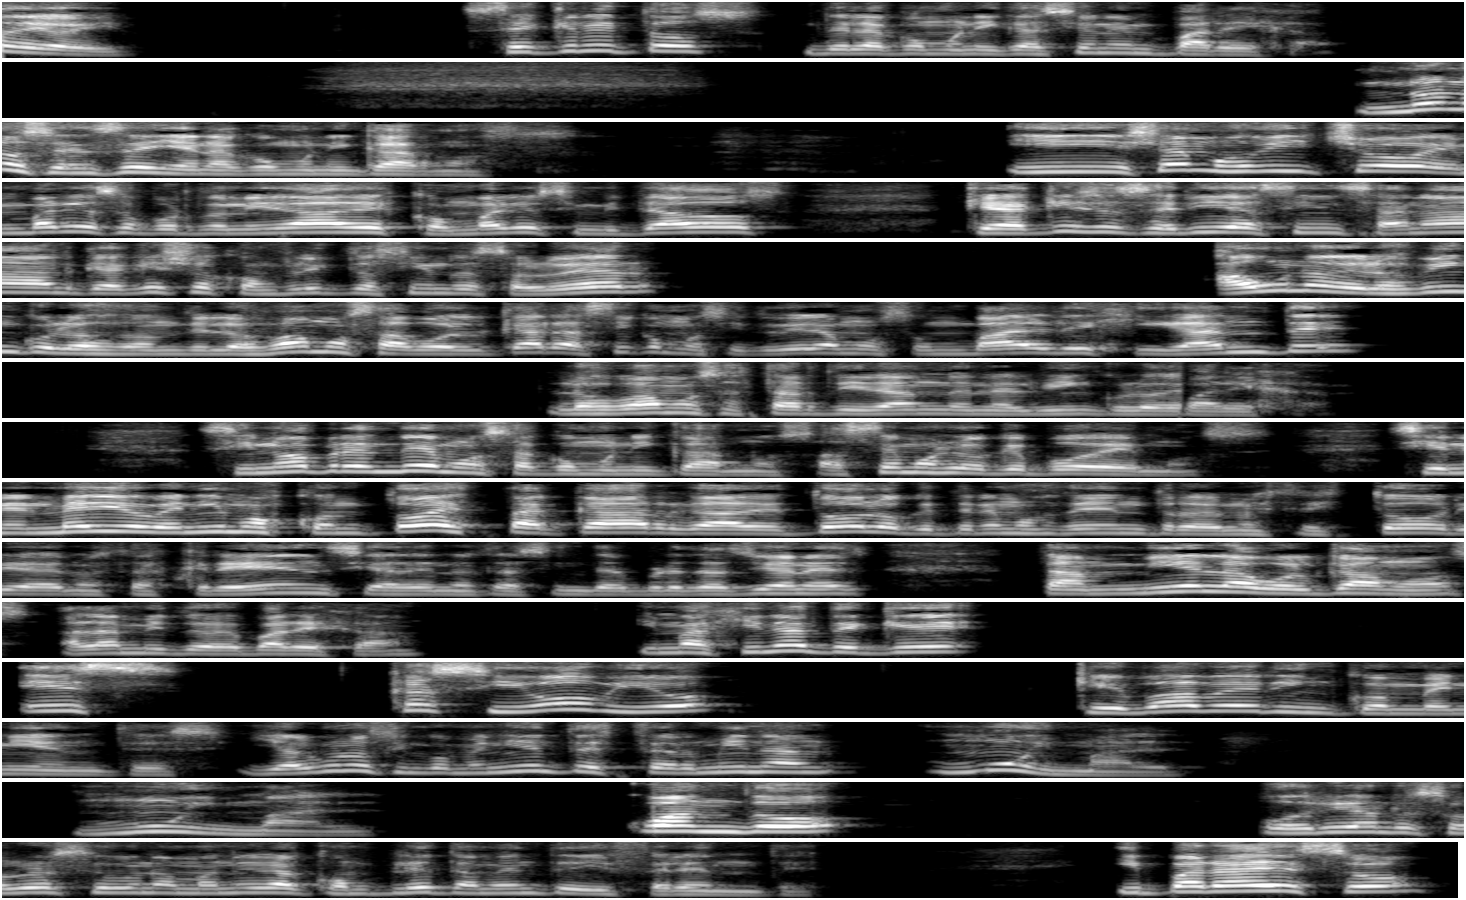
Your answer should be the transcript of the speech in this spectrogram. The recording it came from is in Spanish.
De hoy. Secretos de la comunicación en pareja. No nos enseñan a comunicarnos. Y ya hemos dicho en varias oportunidades con varios invitados que aquella sería sin sanar, que aquellos conflictos sin resolver, a uno de los vínculos donde los vamos a volcar así como si tuviéramos un balde gigante, los vamos a estar tirando en el vínculo de pareja. Si no aprendemos a comunicarnos, hacemos lo que podemos. Si en el medio venimos con toda esta carga de todo lo que tenemos dentro de nuestra historia, de nuestras creencias, de nuestras interpretaciones, también la volcamos al ámbito de pareja. Imagínate que es casi obvio que va a haber inconvenientes y algunos inconvenientes terminan muy mal, muy mal, cuando podrían resolverse de una manera completamente diferente. Y para eso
